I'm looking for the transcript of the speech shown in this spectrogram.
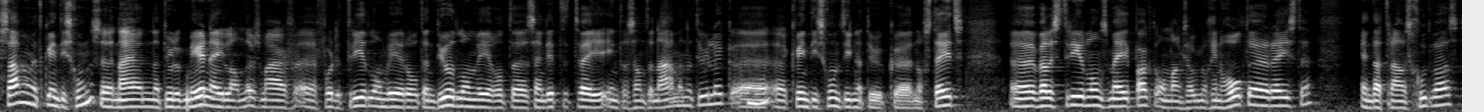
samen met Quinty Schoens, uh, nou ja, natuurlijk meer Nederlanders, maar uh, voor de triathlonwereld en duathlonwereld zijn dit de twee interessante namen natuurlijk. Mm Quinty Schoens die natuurlijk nog steeds wel eens triathlons meepakt, onlangs ook nog in Holte racete en daar trouwens goed was.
